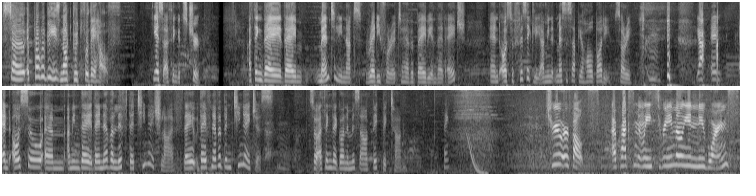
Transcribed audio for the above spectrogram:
So it probably is not good for their health. Yes, I think it's true. I think they they mentally not ready for it to have a baby in that age, and also physically. I mean, it messes up your whole body. Sorry. yeah, and and also, um, I mean, they they never lived their teenage life. They they've never been teenagers. So I think they're going to miss out big big time. Thank. True or false? Approximately 3 million newborns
